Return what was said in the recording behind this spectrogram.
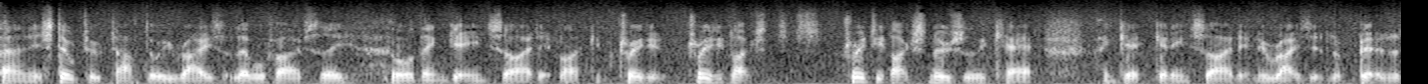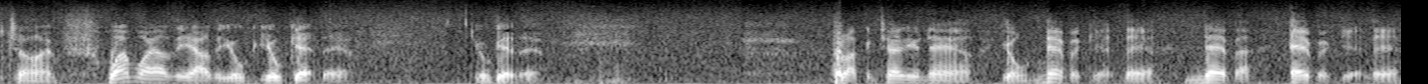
and it's still too tough to erase at level 5C, or then get inside it, like treat it, treat it like treat it like Snoozer the cat, and get get inside it and erase it a bit at a time. One way or the other, you'll you'll get there. You'll get there. But I can tell you now, you'll never get there, never, ever get there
